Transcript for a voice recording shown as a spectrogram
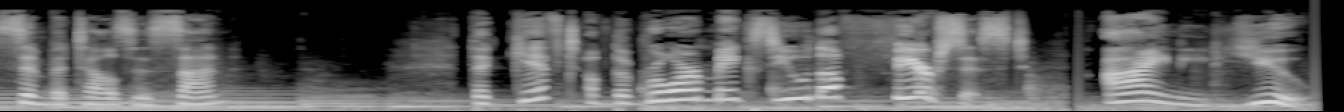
Simba tells his son. The gift of the roar makes you the fiercest. I need you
